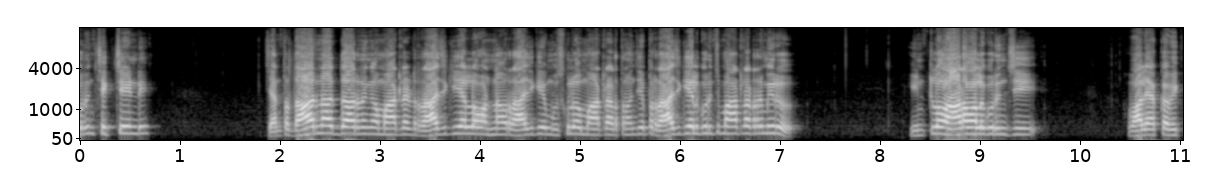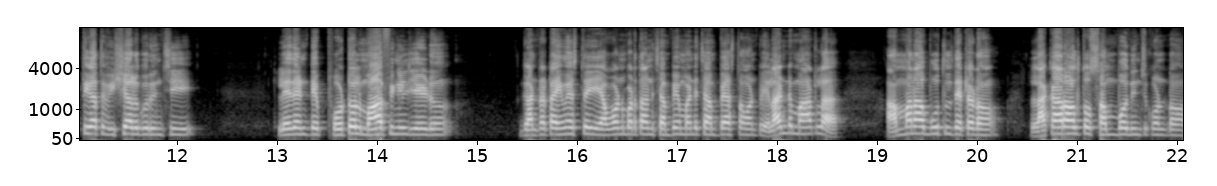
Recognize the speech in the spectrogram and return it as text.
గురించి చెక్ చేయండి. ఎంత దారుణాది దారుణంగా మాట్లాడి రాజకీయాల్లో ఉంటున్నాం రాజకీయ ముసుగులో మాట్లాడుతున్నాం అని చెప్పి రాజకీయాల గురించి మాట్లాడరు మీరు. ఇంట్లో ఆడవాళ్ళ గురించి వాళ్ళ యొక్క వ్యక్తిగత విషయాల గురించి లేదంటే ఫోటోలు మాఫింగ్లు చేయడం గంట టైం వేస్తే ఎవరిని పడతాను చంపేయమంటే చంపేస్తామంటూ ఇలాంటి మాటల అమ్మనా బూతులు తిట్టడం లకారాలతో సంబోధించుకుంటాం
